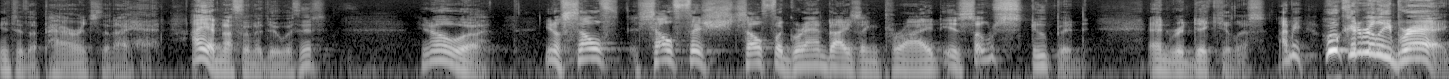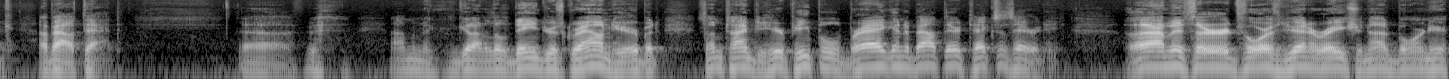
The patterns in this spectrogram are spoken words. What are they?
into the parents that I had? I had nothing to do with it. You know, uh, you know, self, selfish, self-aggrandizing pride is so stupid and ridiculous. I mean, who can really brag about that? Uh, I'm going to get on a little dangerous ground here, but sometimes you hear people bragging about their Texas heritage. I'm a third, fourth generation, not born here.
